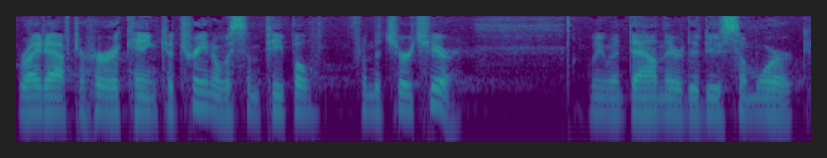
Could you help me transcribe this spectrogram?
right after Hurricane Katrina with some people from the church here. We went down there to do some work.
